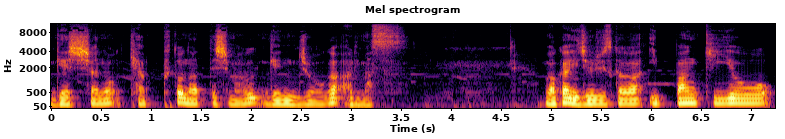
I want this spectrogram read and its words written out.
月謝のキャップとなってしまう現状があります。若い充実家が一般企業を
